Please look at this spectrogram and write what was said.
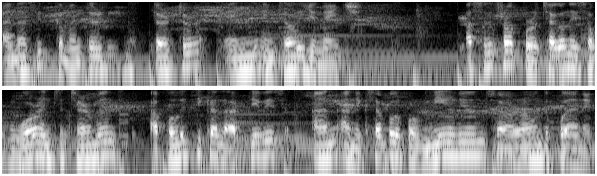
an acid commentator in Intelligent Age, a central protagonist of war entertainment, a political activist, and an example for millions around the planet,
